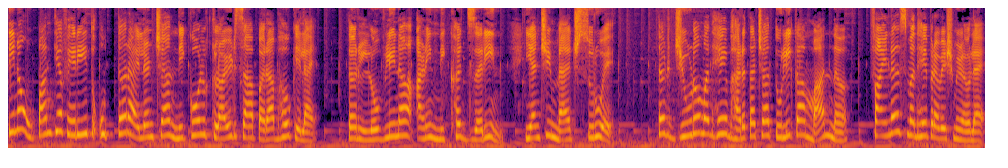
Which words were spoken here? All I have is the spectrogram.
तिनं उपांत्य फेरीत उत्तर आयलंडच्या निकोल क्लॉइडचा पराभव केलाय. तर लोवलिना आणि निखत जरीन यांची मॅच सुरू आहे. तर ज्युडोमध्ये भारताच्या तुलिका माननं फायनल्समध्ये प्रवेश मिळवलाय.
